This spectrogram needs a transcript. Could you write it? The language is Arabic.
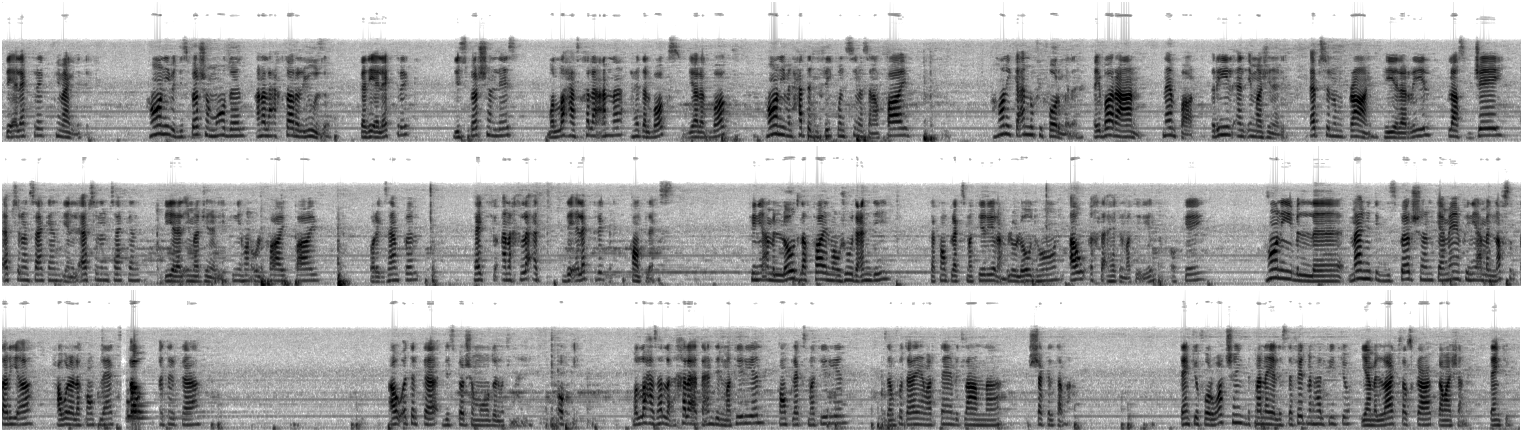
dielectric في magnetic هون بال dispersion model أنا رح أختار ال user ك dielectric dispersion list. بنلاحظ خلق عنا هذا ال box dialog box هون بنحدد ال frequency مثلا 5 هون كأنه في فورمولا عبارة عن اثنين part real and imaginary. epsilon prime هي لل real plus j epsilon second يعني ال epsilon second هي لل imaginary فيني هون أقول 5 5 for example هيك أنا خلقت the electric complex. فيني أعمل load ل file موجود عندي. ك complex material اعملوا load هون أو اخلق هيك ال material. okay؟ هون بال magnetic dispersion كمان فيني أعمل نفس الطريقة حولها ل complex أو اتركها أو اتركها dispersion model مثل ما هي. okay؟ بنلاحظ هلأ خلقت عندي ال material complex material إذا نفوت عليها مرتين بيطلع لنا الشكل تبعها Thank you for watching. بتمنى يلي استفاد من هالفيديو يعمل like subscribe ل my channel you.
